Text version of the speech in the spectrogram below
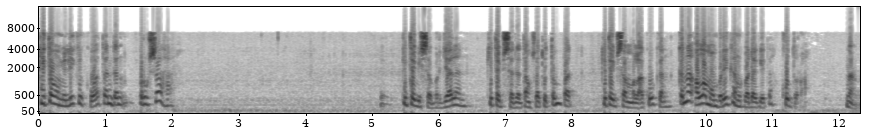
kita memiliki kekuatan dan berusaha ya. Kita bisa berjalan kita bisa datang suatu tempat kita bisa melakukan. Karena Allah memberikan kepada kita kudrah nah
